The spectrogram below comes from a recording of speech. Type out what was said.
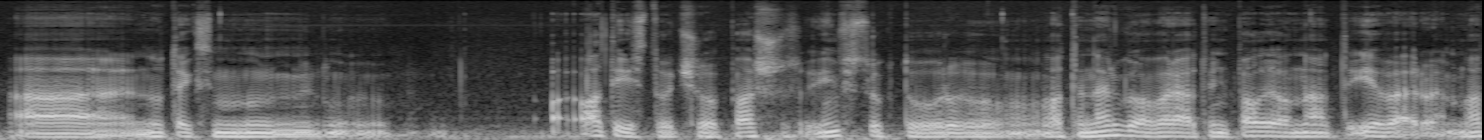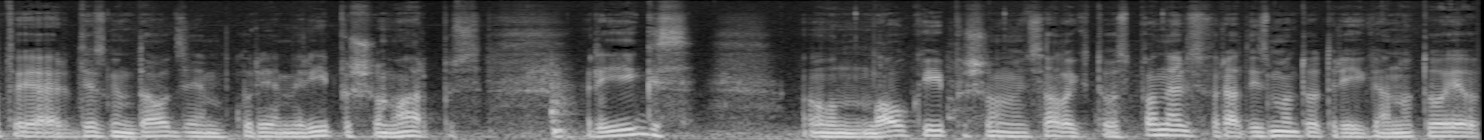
Uh, nu, teiksim, attīstot šo pašu infrastruktūru, Latvijas energo varētu viņu palielināt ievērojami. Latvijā ir diezgan daudziem, kuriem ir īpašumi ārpus Rīgas. Un lauka īpašumu viņi salikt tos paneļus, varētu izmantot Rīgā. Nu, to jau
